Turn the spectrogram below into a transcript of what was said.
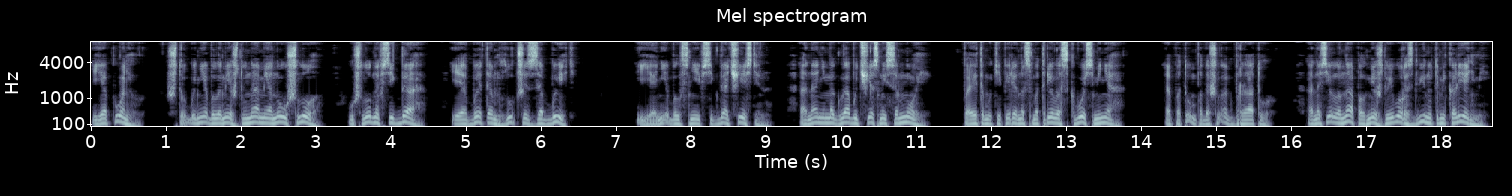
и я понял, что бы ни было между нами, оно ушло, ушло навсегда, и об этом лучше забыть. Я не был с ней всегда честен, она не могла быть честной со мной, поэтому теперь она смотрела сквозь меня, а потом подошла к брату. Она села на пол между его раздвинутыми коленями.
